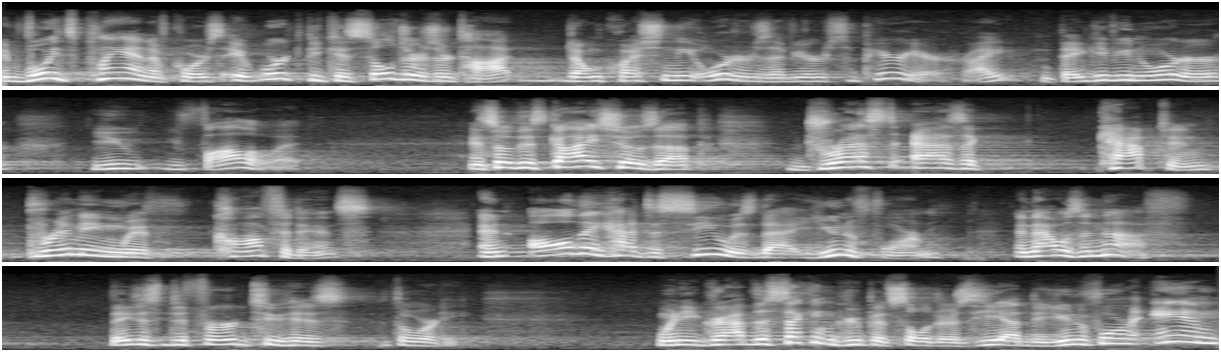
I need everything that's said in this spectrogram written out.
And Voigt's plan, of course, it worked because soldiers are taught don't question the orders of your superior, right? If they give you an order, you, you follow it. And so this guy shows up dressed as a captain, brimming with confidence, and all they had to see was that uniform, and that was enough. They just deferred to his authority. When he grabbed the second group of soldiers, he had the uniform and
